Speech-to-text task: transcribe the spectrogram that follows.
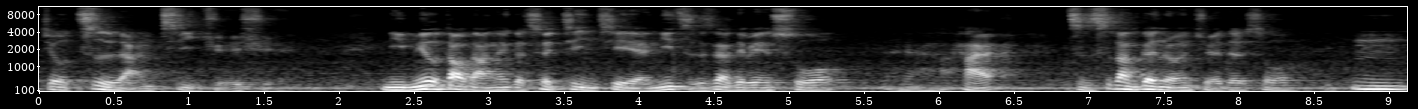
就自然继绝学。你没有到达那个境界，你只是在这边说，还只是让更多人觉得说，嗯，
